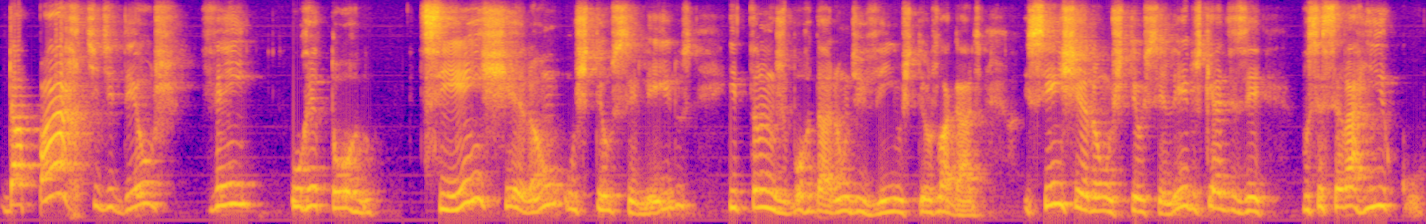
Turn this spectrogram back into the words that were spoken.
da parte de Deus vem o retorno. Se encherão os teus celeiros e transbordarão de vinho os teus lagares. Se encherão os teus celeiros, quer dizer, você será rico,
